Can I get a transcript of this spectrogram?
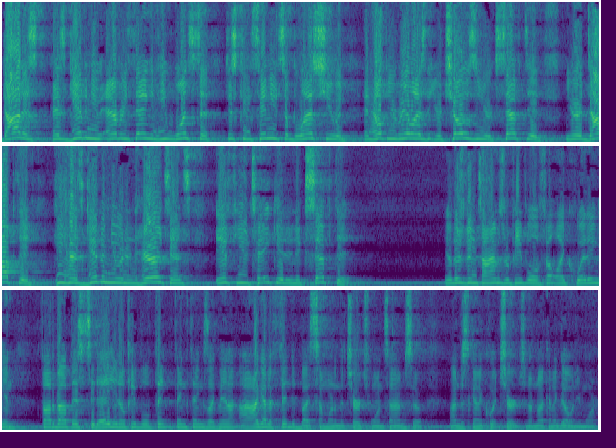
God has, has given you everything, and He wants to just continue to bless you and, and help you realize that you're chosen, you're accepted, you're adopted. He has given you an inheritance if you take it and accept it. You know, there's been times where people have felt like quitting, and thought about this today. You know, people think, think things like, man, I, I got offended by someone in the church one time, so I'm just going to quit church and I'm not going to go anymore.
